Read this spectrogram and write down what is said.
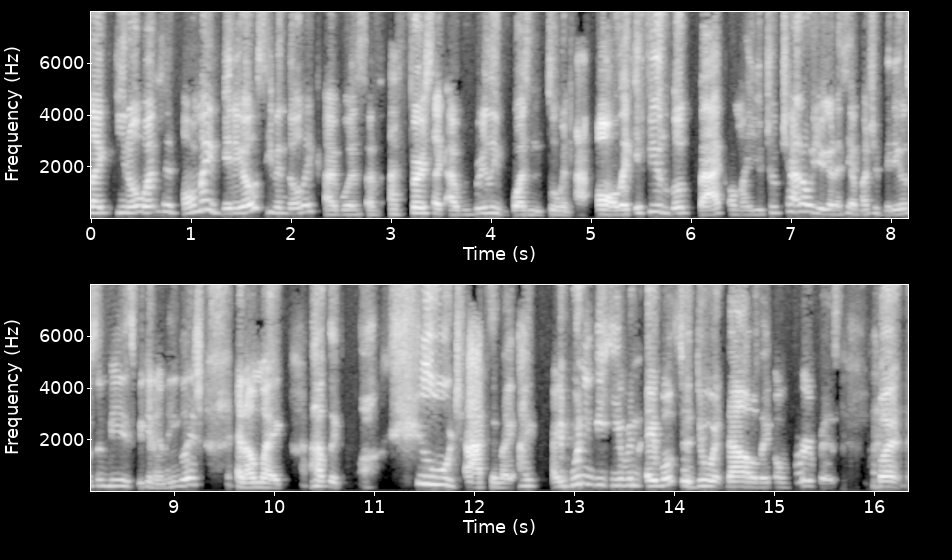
like you know what all my videos even though like i was at first like i really wasn't fluent at all like if you look back on my youtube channel you're gonna see a bunch of videos of me speaking in english and i'm like i have like a huge accent like i i wouldn't be even able to do it now like on purpose but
